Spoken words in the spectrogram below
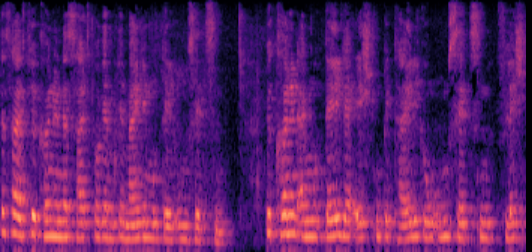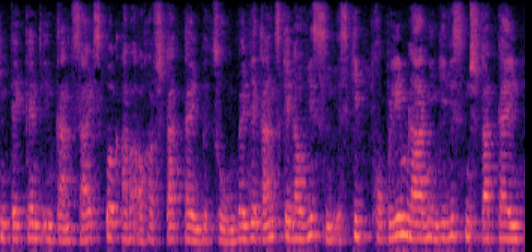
Das heißt, wir können das Salzburger Gemeindemodell umsetzen. Wir können ein Modell der echten Beteiligung umsetzen, flächendeckend in ganz Salzburg, aber auch auf Stadtteilen bezogen, weil wir ganz genau wissen, es gibt Problemlagen in gewissen Stadtteilen,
